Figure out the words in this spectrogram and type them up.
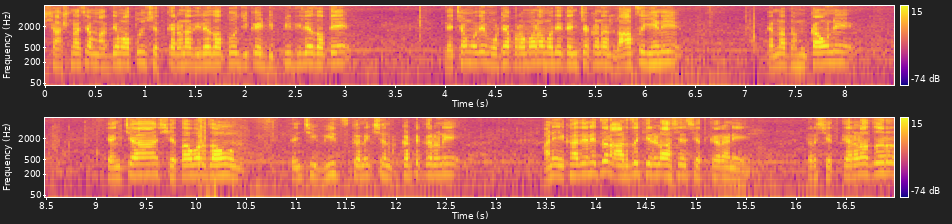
शासनाच्या माध्यमातून शेतकऱ्यांना दिला जातो जी काही डिप्पी दिल्या जाते त्याच्यामध्ये मोठ्या प्रमाणामध्ये त्यांच्याकडनं लाच घेणे त्यांना धमकावणे त्यांच्या शेतावर जाऊन त्यांची वीज कनेक्शन कट करणे आणि एखाद्याने जर अर्ज केलेला असेल शेतकऱ्याने तर शेतकऱ्याला जर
